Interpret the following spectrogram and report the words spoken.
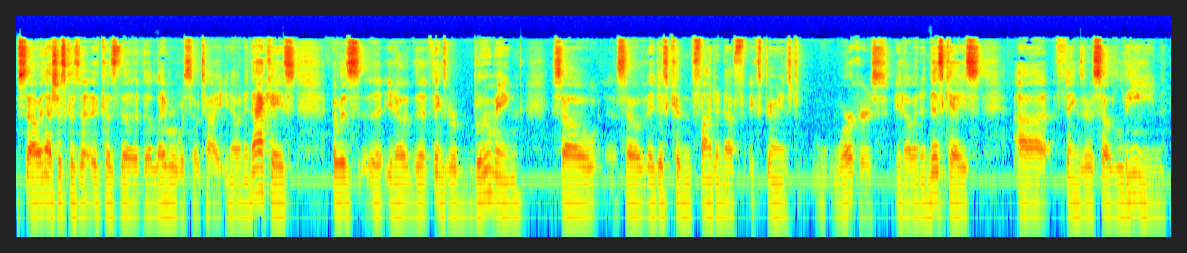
so and that's just because because the the labor was so tight you know and in that case it was you know the things were booming so so they just couldn't find enough experienced workers you know and in this case uh, things are so lean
